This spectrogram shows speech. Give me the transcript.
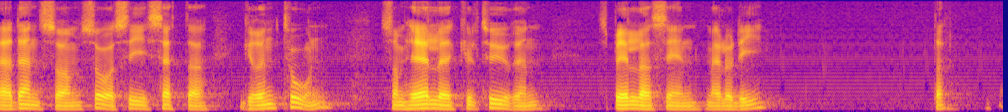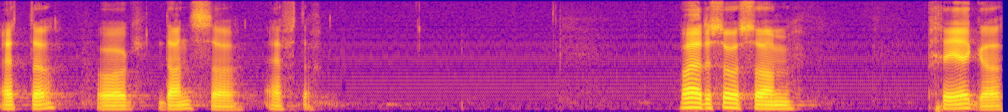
er den som så å si setter grunntonen som hele kulturen spiller sin melodi etter og danser efter. Hva er det så som preger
